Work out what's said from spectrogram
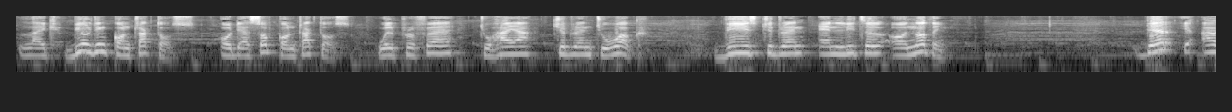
like building contractors or their subcontractors, will prefer to hire children to work. These children earn little or nothing. There are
